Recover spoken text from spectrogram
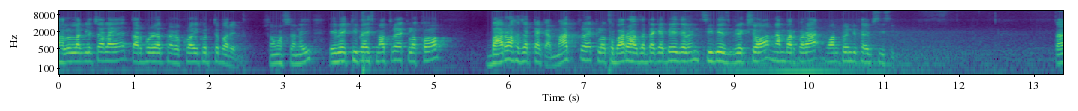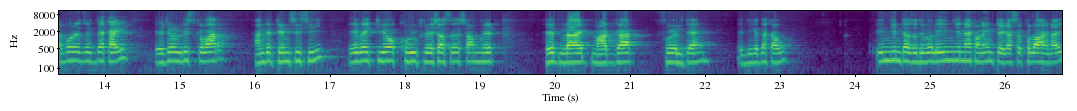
ভালো লাগলে চালায়, তারপরে আপনারা ক্রয় করতে পারেন, সমস্যা নেই। এই ব্যক্তি প্রাইস মাত্র এক লক্ষ বারো হাজার টাকা, মাত্র এক লক্ষ বারো হাজার টাকায় পেয়ে যাবেন সিবিএস ব্রেক সহ নাম্বার করা ওয়ান টোয়েন্টি ফাইভ সিসি তারপরে যদি দেখাই ATL Discover hundred ten CC এই বাইকটিও খুবই ফ্রেশ আছে, সামনের হেডলাইট মাঠগার্ড ফুয়েল ট্যাঙ্ক এদিকে দেখাও। ইঞ্জিনটা যদি বলি, ইঞ্জিন এখন ইনটেক আছে, খোলা হয় নাই।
